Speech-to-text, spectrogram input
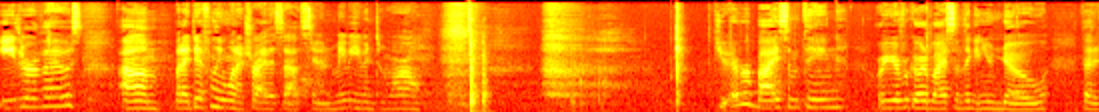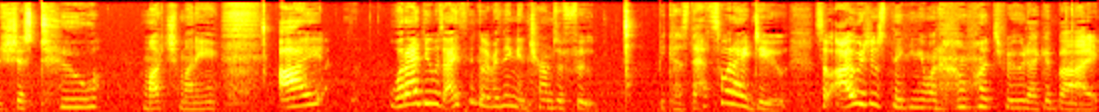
either of those. Um, but I definitely want to try this out soon, maybe even tomorrow. Do you ever buy something or you ever go to buy something and you know that it's just too much money? I what I do is I think of everything in terms of food because that's what I do. So I was just thinking about how much food I could buy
